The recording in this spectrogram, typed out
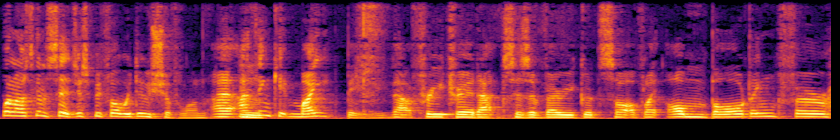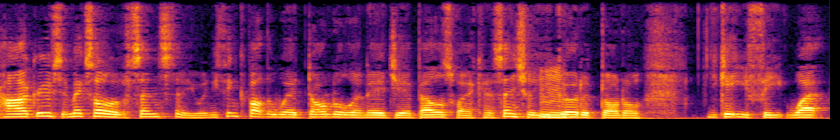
Well, I was going to say just before we do shuffle on, I, I think it might be that Freetrade acts as a very good sort of like onboarding for Hargreaves. It makes a lot of sense to me when you think about the way Dodl and AJ Bell's work. And essentially, you go to Dodl, you get your feet wet,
